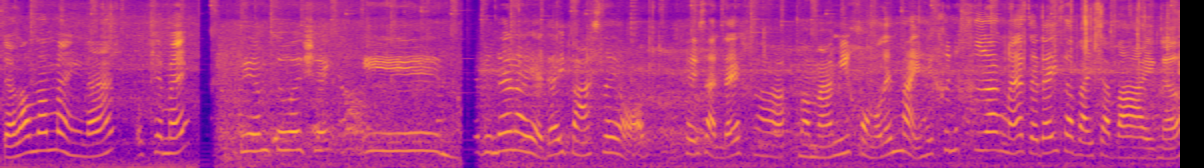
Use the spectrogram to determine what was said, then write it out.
เดี๋ยวเรามาใหม่นะ โอเคไหม เตรียมตัวเช็คอินเอวินได้อะไรอะ ได้บัสเลยหรอ เทสันได้ค่ะมาม่ามีของเล่นใหม่ให้ขึ้นเครื่องนะ จะได้สบายสบายๆเนอะ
